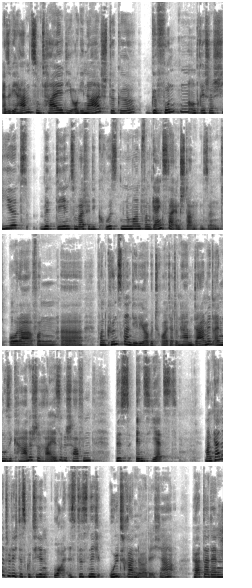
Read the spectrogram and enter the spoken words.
Also wir haben zum Teil die Originalstücke gefunden und recherchiert, mit denen zum Beispiel die größten Nummern von Gangster entstanden sind oder von, äh, von Künstlern, die Leo betreut hat und haben damit eine musikalische Reise geschaffen bis ins Jetzt. Man kann natürlich diskutieren, oh, ist das nicht ultra nerdig, ja? Hört da denn,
